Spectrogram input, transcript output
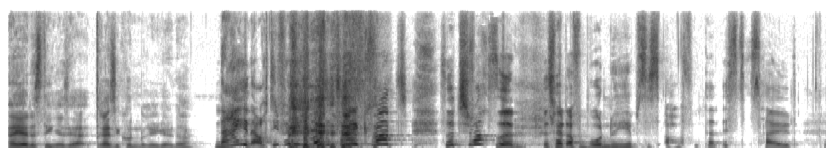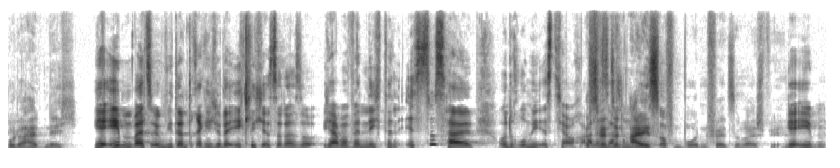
Naja, das Ding ist ja Drei-Sekunden-Regel, ne? Nein, auch die finde ich immer total Quatsch. So ein Schwachsinn. Es fällt auf den Boden, du hebst es auf und dann ist es halt. Oder halt nicht. Ja, eben, weil es irgendwie dann dreckig oder eklig ist oder so. Ja, aber wenn nicht, dann isst es halt. Und Rumi isst ja auch Also alle wenn so Sachen. ein Eis auf den Boden fällt zum Beispiel. Ja, eben.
